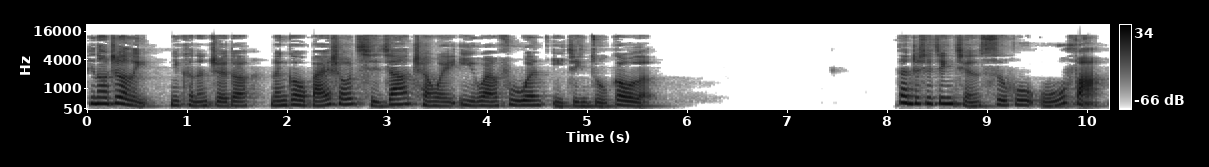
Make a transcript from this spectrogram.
听到这里，你可能觉得能够白手起家成为亿万富翁已经足够了，但这些金钱似乎无法，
